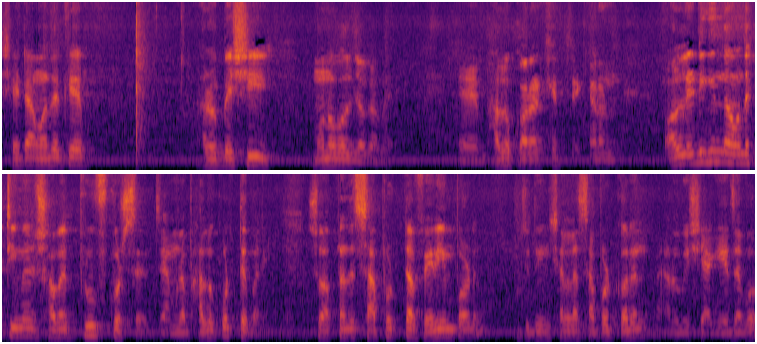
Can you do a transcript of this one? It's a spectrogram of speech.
সেটা আমাদেরকে আরও বেশি মনোবল জগাবে ভালো করার ক্ষেত্রে। কারণ অলরেডি কিন্তু আমাদের টিমের সবাই প্রুভ করছে যে আমরা ভালো করতে পারি। সো আপনাদের সাপোর্টটা ভেরি ইম্পর্টেন্ট যদি ইনশাল্লাহ সাপোর্ট করেন আরও বেশি এগিয়ে যাব।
